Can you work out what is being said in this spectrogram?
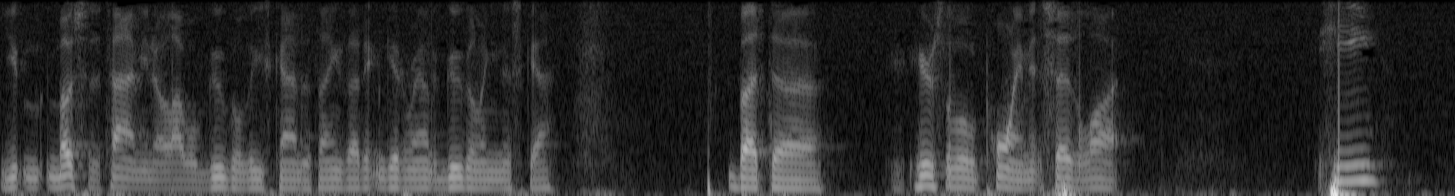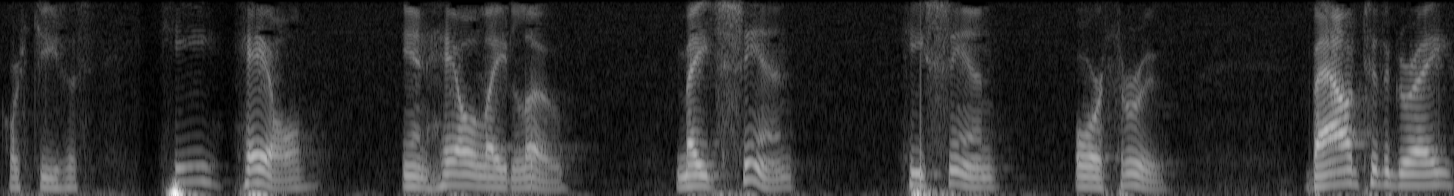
you, most of the time, you know, I will Google these kinds of things. I didn't get around to Googling this guy. But uh, here's the little poem. It says a lot. He, of course, Jesus, he hell in hell laid low, made sin, he sin o'erthrew, bowed to the grave,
